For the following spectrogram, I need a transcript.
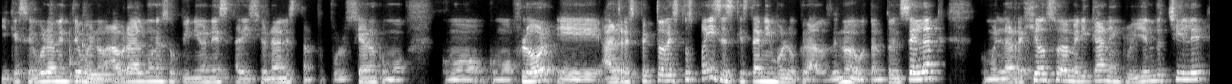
y que seguramente, bueno, habrá algunas opiniones adicionales, tanto por Luciano como, como, como Flor, eh, al respecto de estos países que están involucrados, de nuevo, tanto en CELAC como en la región sudamericana, incluyendo Chile,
